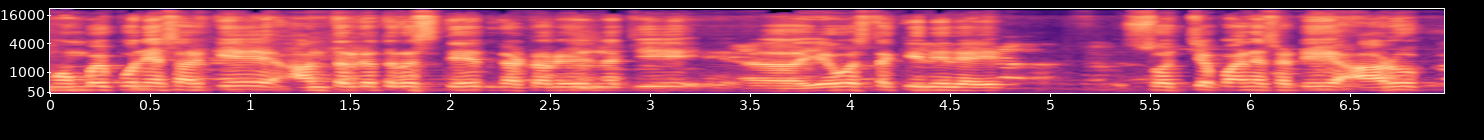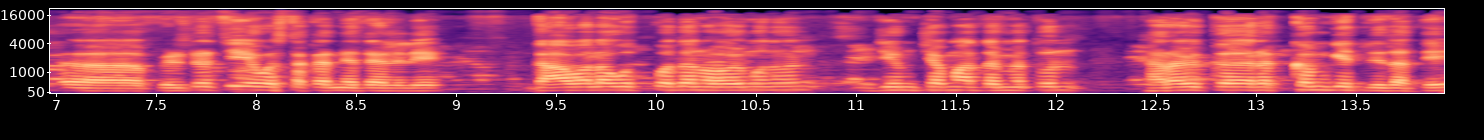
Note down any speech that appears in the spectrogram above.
मुंबई पुण्यासारखे अंतर्गत रस्ते गटार योजनेची व्यवस्था केलेली आहे. स्वच्छ पाण्यासाठी आरो फिल्टरची व्यवस्था करण्यात आलेली आहे. गावाला उत्पादन व्हावे म्हणून जिमच्या माध्यमातून ठराविक रक्कम घेतली जाते.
